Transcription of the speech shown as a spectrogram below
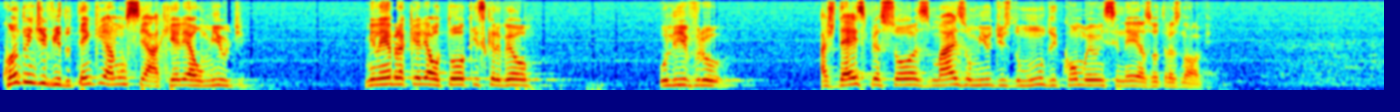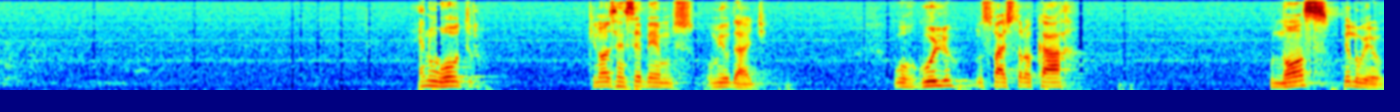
Quando o indivíduo tem que anunciar que ele é humilde, me lembra aquele autor que escreveu o livro As Dez Pessoas Mais Humildes do Mundo e Como Eu Ensinei as Outras Nove. É no outro que nós recebemos humildade. O orgulho nos faz trocar o nós pelo eu.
